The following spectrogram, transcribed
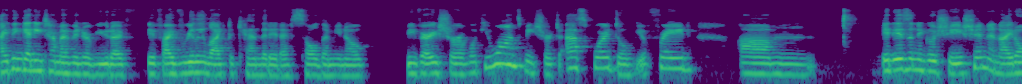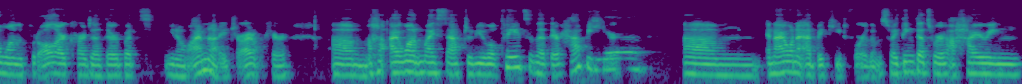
I think anytime I've interviewed, I've if I've really liked a candidate, I've told them, you know, be very sure of what you want, make sure to ask for it, don't be afraid. Um, it is a negotiation, and I don't want to put all our cards out there, but you know, I'm not HR, I don't care. Um, I want my staff to be well paid so that they're happy here, um, and I want to advocate for them. So I think that's where a hiring.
